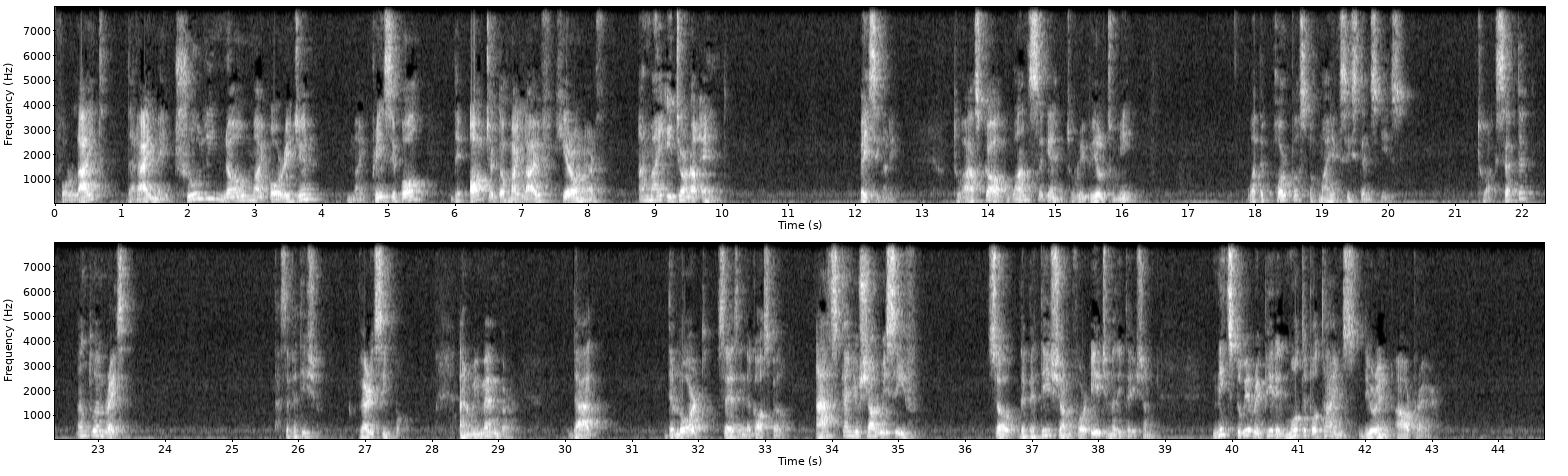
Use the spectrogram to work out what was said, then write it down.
for light that I may truly know my origin, my principle, the object of my life here on earth, and my eternal end. Basically, to ask God once again to reveal to me what the purpose of my existence is, to accept it and to embrace it. That's a petition. Very simple. And remember that the Lord says in the Gospel, Ask and you shall receive. So the petition for each meditation needs to be repeated multiple times during our prayer.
